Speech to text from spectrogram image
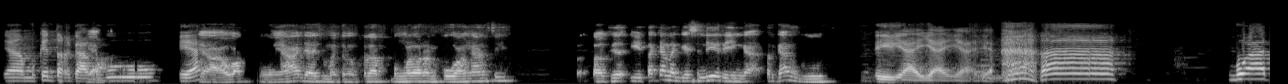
yang mungkin terganggu ya ya, ya waktunya aja semua kalau pengeluaran keuangan sih kalau kita kan lagi sendiri nggak terganggu Iya iya iya iya. Uh, buat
